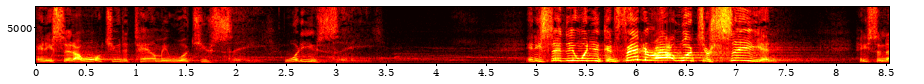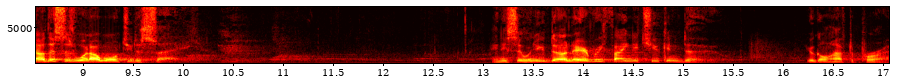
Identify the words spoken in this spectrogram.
And he said, I want you to tell me what you see. What do you see? And he said, Then when you can figure out what you're seeing, he said, Now this is what I want you to say. And he said, When you've done everything that you can do, you're going to have to pray.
